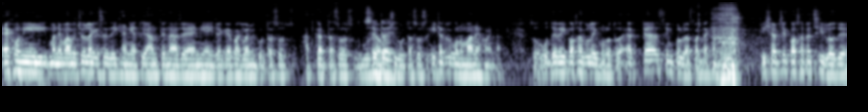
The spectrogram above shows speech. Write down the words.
এখনই মানে মামি চলে গেছে দেখে নিয়ে তুই আনতে না যায় নিয়ে এই জায়গায় পাগলামি করতাছস হাত কাটতাছস। খুশি করতাছস এটার তো কোনো মানে হয় না। তো ওদের এই কথাগুলোই মূলত। একটা সিম্পল ব্যাপার দেখেন তিশার যে কথাটা ছিল যে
